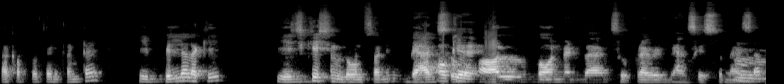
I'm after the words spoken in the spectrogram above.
కాకపోతే ఏంటంటే ఈ పిల్లలకి ఎడ్యుకేషన్ లోన్స్ అని banks. All government banks private banks ఇస్తున్నాయి సార్.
